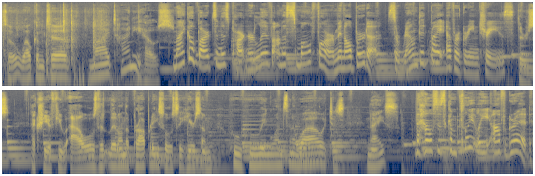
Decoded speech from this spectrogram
So, welcome to my tiny house. Michael Bartz and his partner live on a small farm in Alberta, surrounded by evergreen trees. There's actually a few owls that live on the property, so we'll see hear some hoo hooing once in a while, which is nice. The house is completely off grid,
